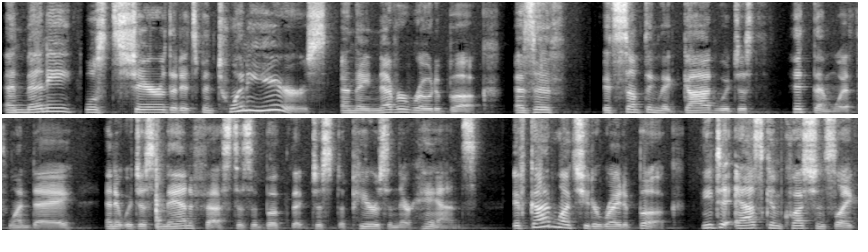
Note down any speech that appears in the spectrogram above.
And many will share that it's been 20 years and they never wrote a book, as if it's something that God would just hit them with one day and it would just manifest as a book that just appears in their hands. If God wants you to write a book, you need to ask Him questions like,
